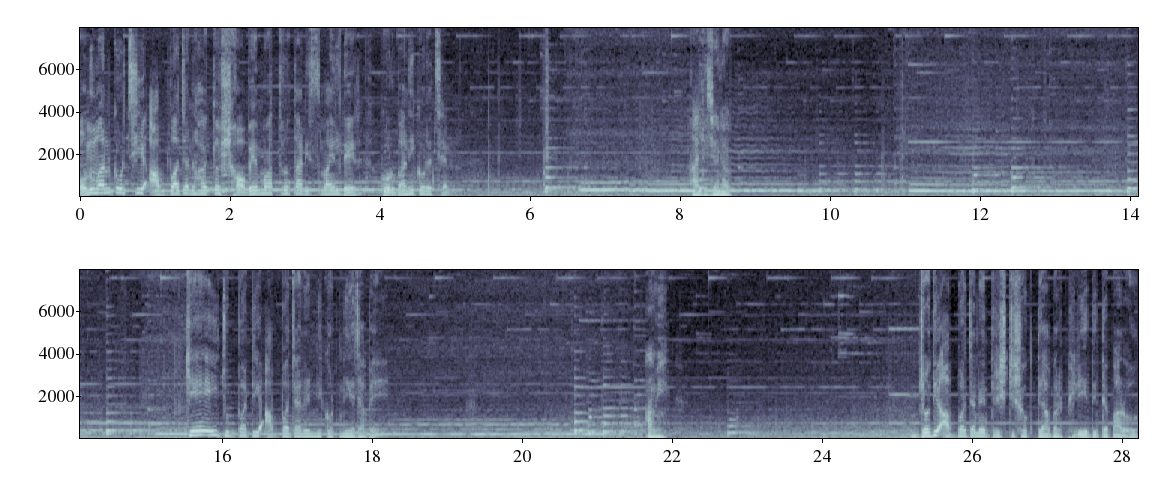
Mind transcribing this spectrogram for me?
অনুমান করছি আব্বাজান হয়তো সবে মাত্র তার ইসমাইলদের কোরবানি করেছেন। আলী জনাব কে এই জুব্বাটি আব্বাজানের নিকট নিয়ে যাবে? আমি। যদি আব্বাজানের দৃষ্টিশক্তি আবার ফিরিয়ে দিতে পারো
